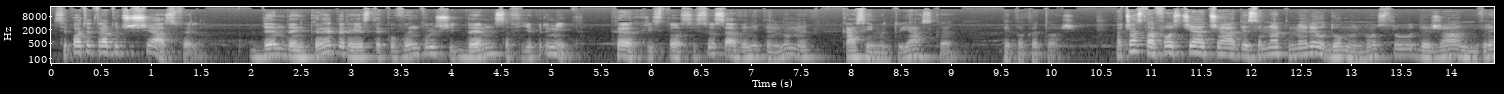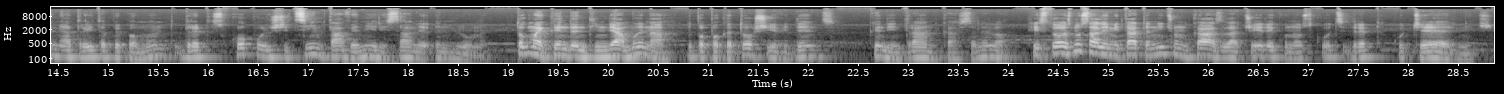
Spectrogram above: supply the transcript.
Se poate traduce și astfel. Demn de încredere este cuvântul și demn să fie primit. Că Hristos Iisus a venit în lume ca să-i mântuiască pe păcătoși. Aceasta a fost ceea ce a desemnat mereu Domnul nostru deja în vremea trăită pe pământ, drept scopul și ținta venirii sale în lume. Tocmai când întindea mâna după păcătoși evidenți, când intra în casele lor. Hristos nu s-a limitat în niciun caz la cei recunoscuți drept cucernici,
